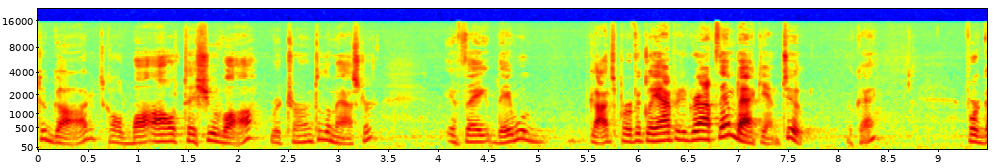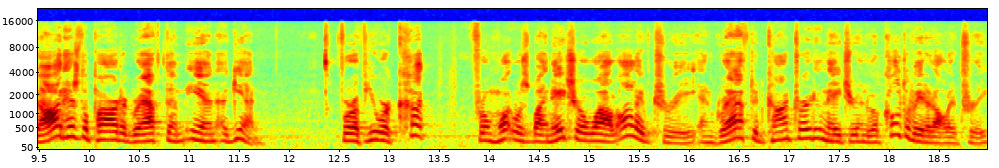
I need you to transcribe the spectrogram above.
to God, it's called Baal Teshuvah, return to the Master, if they, they will, God's perfectly happy to graft them back in too. Okay? For God has the power to graft them in again. For if you were cut from what was by nature a wild olive tree and grafted contrary to nature into a cultivated olive tree,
